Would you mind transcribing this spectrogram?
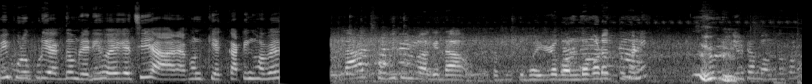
আমি পুরোপুরি একদম রেডি হয়ে গেছি আর এখন কেক কাটিং হবে। ছবি তুলবো আগে দাও। ভিডিওটা বন্ধ করো একটুখানি। ভিডিওটা বন্ধ করো।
